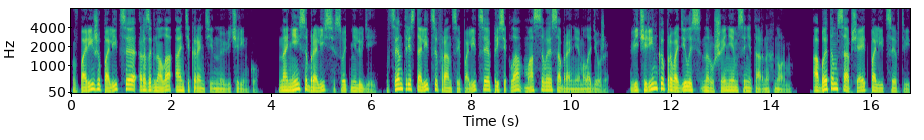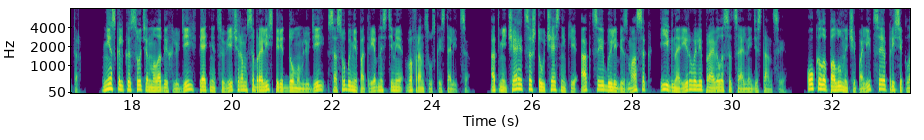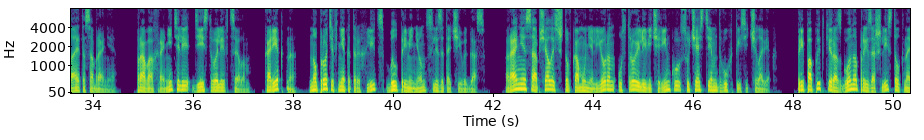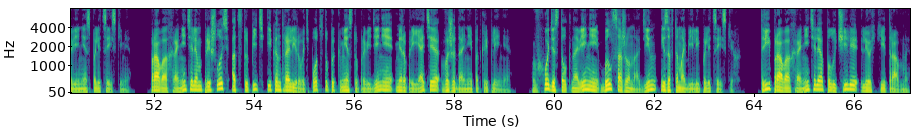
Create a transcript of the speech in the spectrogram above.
В Париже полиция разогнала антикарантинную вечеринку. На ней собрались сотни людей. В центре столицы Франции полиция пресекла массовое собрание молодежи. Вечеринка проводилась нарушением санитарных норм. Об этом сообщает полиция в Твиттер. Несколько сотен молодых людей в пятницу вечером собрались перед домом людей с особыми потребностями во французской столице. Отмечается, что участники акции были без масок и игнорировали правила социальной дистанции. Около полуночи полиция пресекла это собрание. Правоохранители действовали в целом корректно, но против некоторых лиц был применен слезоточивый газ. Ранее сообщалось, что в коммуне Льоран устроили вечеринку с участием 2000 человек. При попытке разгона произошли столкновения с полицейскими. Правоохранителям пришлось отступить и контролировать подступы к месту проведения мероприятия в ожидании подкрепления. В ходе столкновений был сожжен один из автомобилей полицейских. Три правоохранителя получили легкие травмы.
